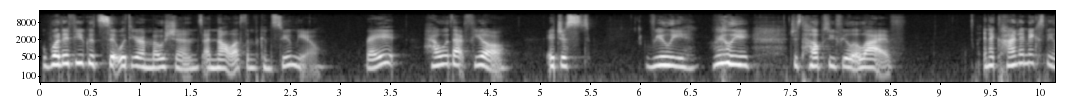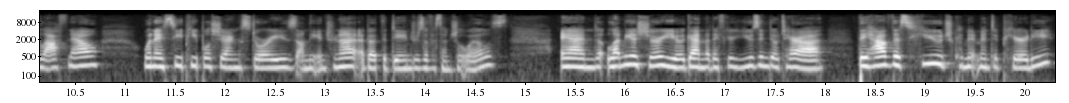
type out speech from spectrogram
What if you could sit with your emotions and not let them consume you, right? How would that feel? It just really, really just helps you feel alive. And it kind of makes me laugh now when I see people sharing stories on the internet about the dangers of essential oils. And let me assure you again that if you're using doTERRA, they have this huge commitment to purity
